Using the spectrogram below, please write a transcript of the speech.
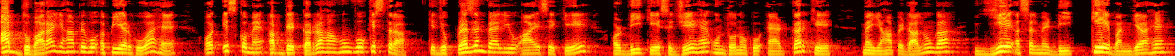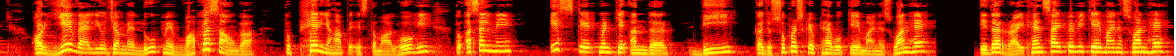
اب دوبارہ یہاں پہ وہ اپیئر ہوا ہے اور اس کو میں اپ ڈیٹ کر رہا ہوں وہ کس طرح کہ جو پرزینٹ ویلو آئی سے کے اور ڈی کے سے جے ہے، ان دونوں کو ایڈ کر کے میں یہاں پہ ڈالوں گا، یہ اصل میں ڈی کے بن گیا ہے۔ اور یہ ویلو جب میں لوپ میں واپس آؤں گا تو پھر یہاں پہ استعمال ہوگی۔ تو اصل میں اس اسٹیٹمنٹ کے اندر ڈی کا جو سپرسکرپٹ ہے وہ کے مائنس ون ہے۔ ادھر رائٹ ہینڈ سائڈ پہ بھی کے مائنس ون ہے۔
